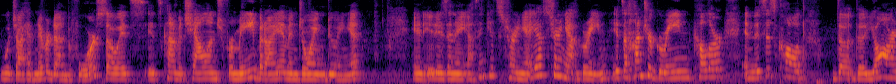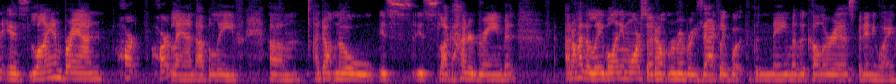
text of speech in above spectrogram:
which I have never done before. So it's it's kind of a challenge for me, but I am enjoying doing it. And it is in a, I think it's turning out, yeah, it's turning out green. It's a hunter green color, and this is called, the, the yarn is Lion Brand Heart, Heartland, I believe. Um, I don't know, it's, it's like a hunter green, but I don't have the label anymore, so I don't remember exactly what the name of the color is, but anyway.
